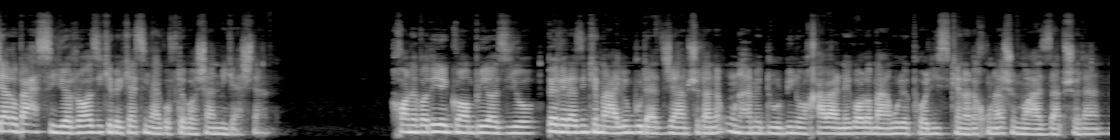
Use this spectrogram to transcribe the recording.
جر و بحثی یا رازی که به کسی نگفته باشن میگشتند. خانواده گامبریازیو به غیر از اینکه معلوم بود از جمع شدن اون همه دوربین و خبرنگار و مأمور پلیس کنار خونشون معذب شدن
